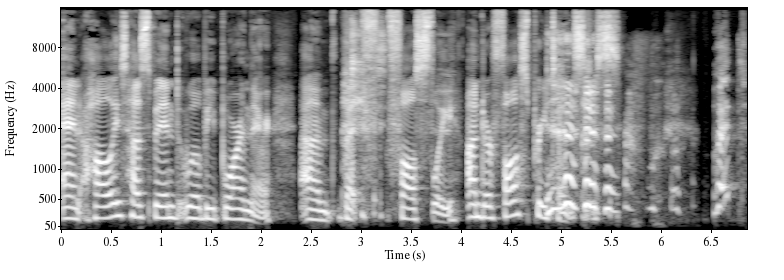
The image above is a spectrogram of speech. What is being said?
and Holly's husband will be born there, um, but falsely under false pretenses." what?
